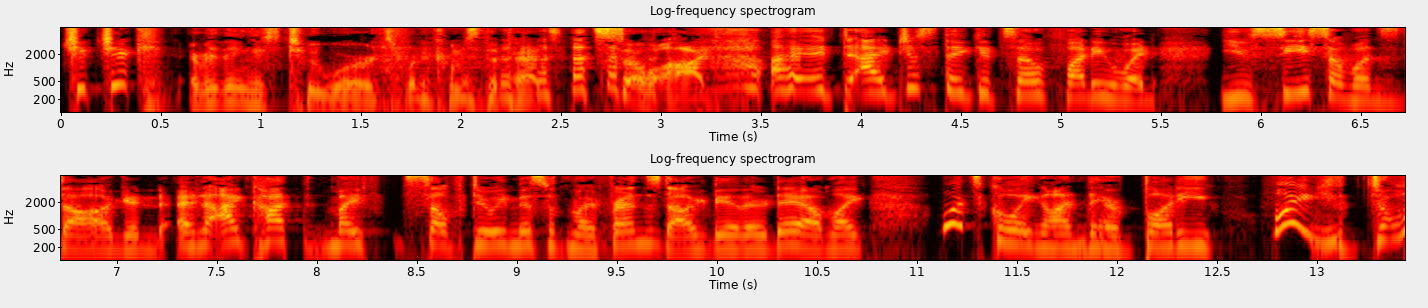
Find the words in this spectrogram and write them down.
chick chick. Everything is two words when it comes to the pets. It's so odd. I I just think it's so funny when you see someone's dog, and and I caught myself doing this with my friend's dog the other day. I'm like, what's going on there, buddy? Why are you doing?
